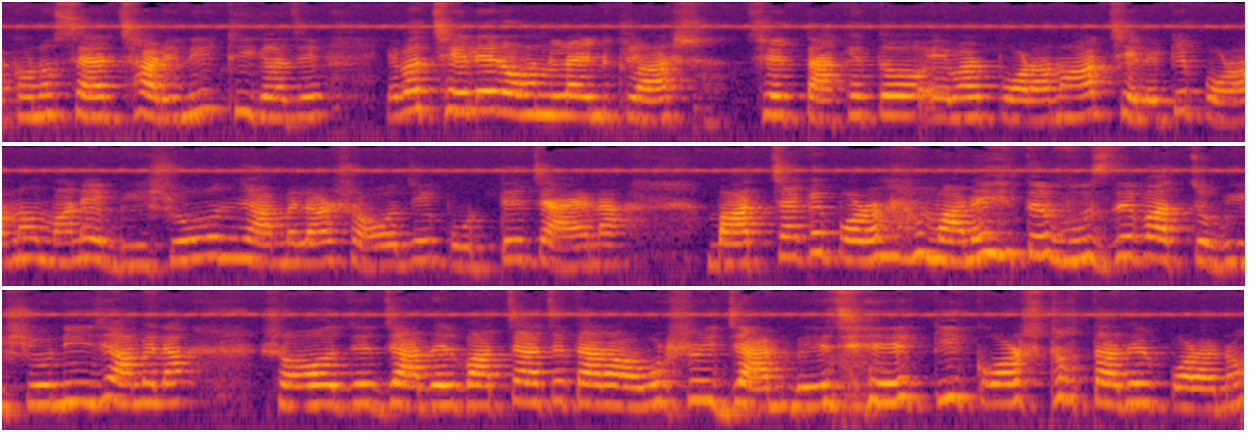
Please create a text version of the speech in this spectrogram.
এখনও স্যার ছাড়িনি, ঠিক আছে। এবার ছেলের অনলাইন ক্লাস সে তাকে তো এবার পড়ানো, আর ছেলেকে পড়ানো মানে ভীষণ ঝামেলা, সহজে পড়তে চায় না। বাচ্চাকে পড়ানো মানেই তো বুঝতে পারছ, ভীষণই ঝামেলা। সহজে যাদের বাচ্চা আছে, তারা অবশ্যই জানবে যে কি কষ্ট তাদের পড়ানো।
